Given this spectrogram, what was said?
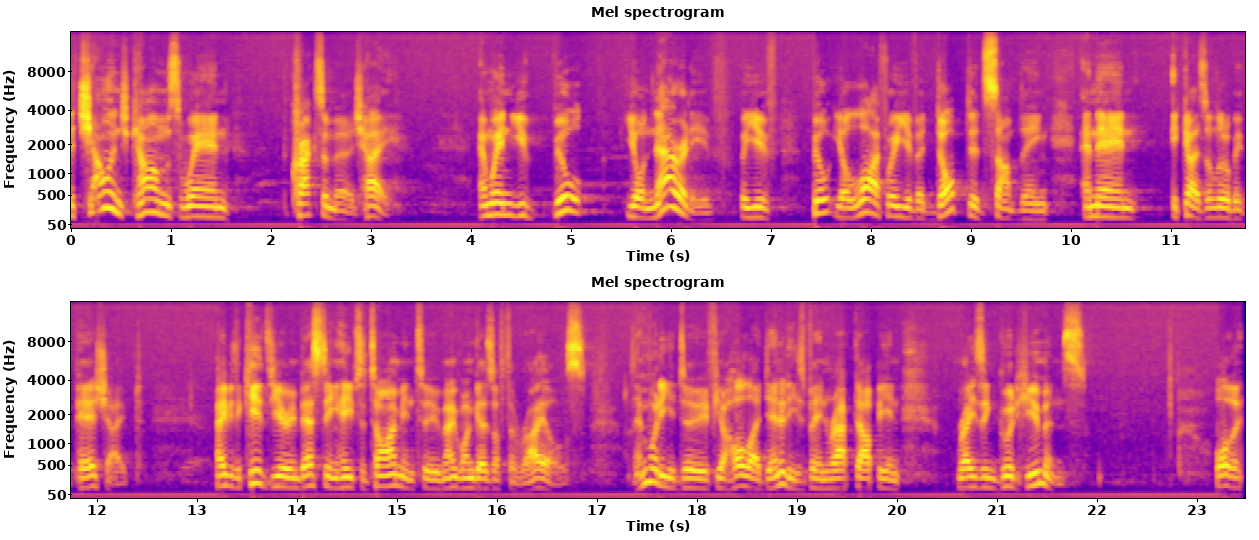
the challenge comes when cracks emerge, hey? And when you've built your narrative, where you've built your life, where you've adopted something, and then it goes a little bit pear shaped. Maybe the kids you're investing heaps of time into, maybe one goes off the rails. Then what do you do if your whole identity has been wrapped up in raising good humans? Or,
